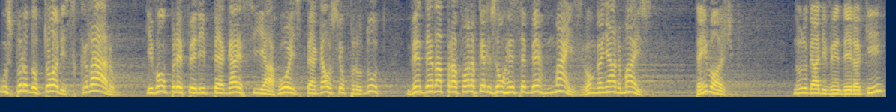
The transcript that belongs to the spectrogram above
os produtores, claro, que vão preferir pegar esse arroz, pegar o seu produto, vender lá para fora porque eles vão receber mais, vão ganhar mais. Tem lógica. No lugar de vender aqui,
